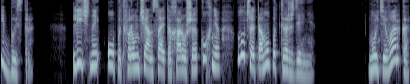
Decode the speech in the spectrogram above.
и быстро. Личный опыт форумчан сайта «Хорошая кухня» – лучшее тому подтверждение. Мультиварка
